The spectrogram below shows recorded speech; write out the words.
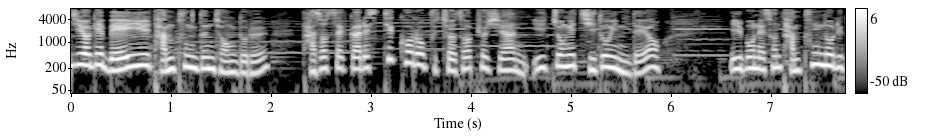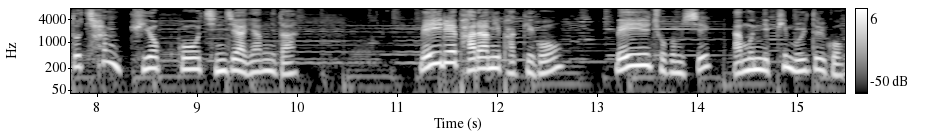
지역에 매일 단풍 든 정도를 다섯 색깔의 스티커로 붙여서 표시한 일종의 지도인데요. 일본에선 단풍놀이도 참 귀엽고 진지하게 합니다. 매일의 바람이 바뀌고 매일 조금씩 나뭇잎이 물들고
